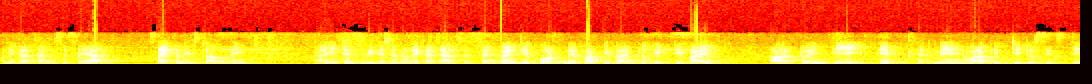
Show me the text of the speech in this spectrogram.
होने का चांसेस है और साइक्लोनिक स्टॉम में इंटेंसिफिकेशन होने का चांसेस है ट्वेंटी फोर्थ में forty five to fifty five और ट्वेंटी फिफ्थ में हमारा फिफ्टी टू सिक्सटी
